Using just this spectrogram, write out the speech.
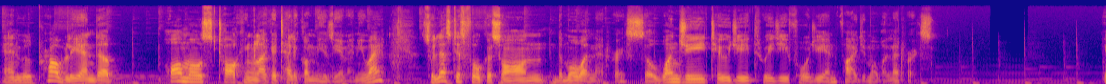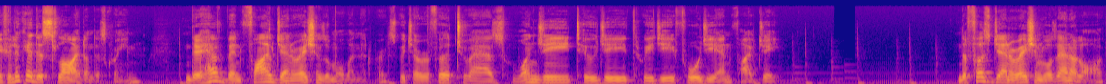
and we'll probably end up almost talking like a telecom museum anyway. So let's just focus on the mobile networks. So 1G, 2G, 3G, 4G, and 5G mobile networks. If you look at this slide on the screen, there have been five generations of mobile networks, which are referred to as 1G, 2G, 3G, 4G, and 5G. The first generation was analog,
